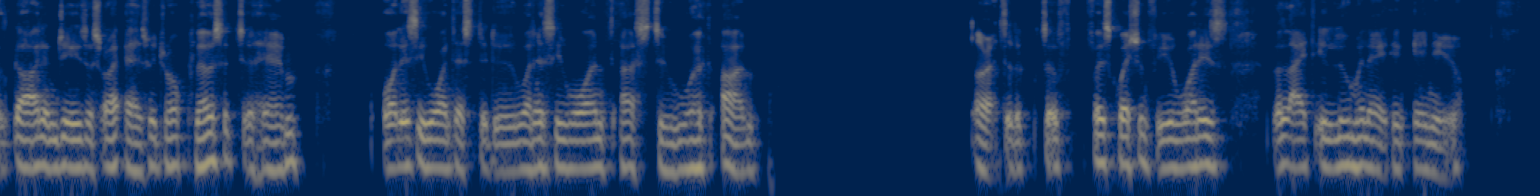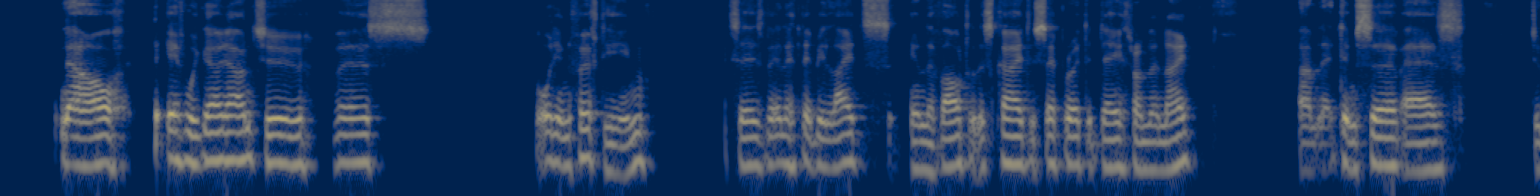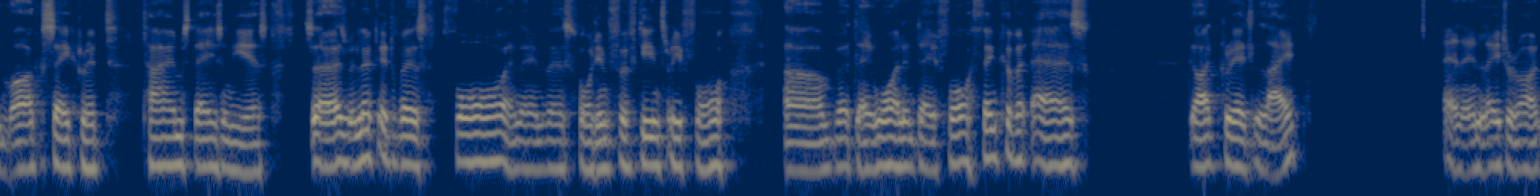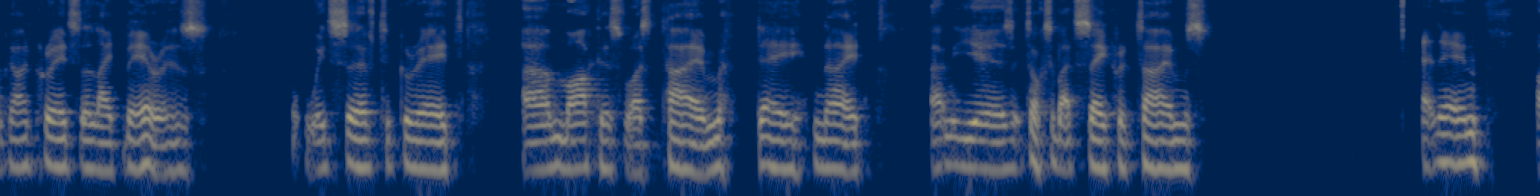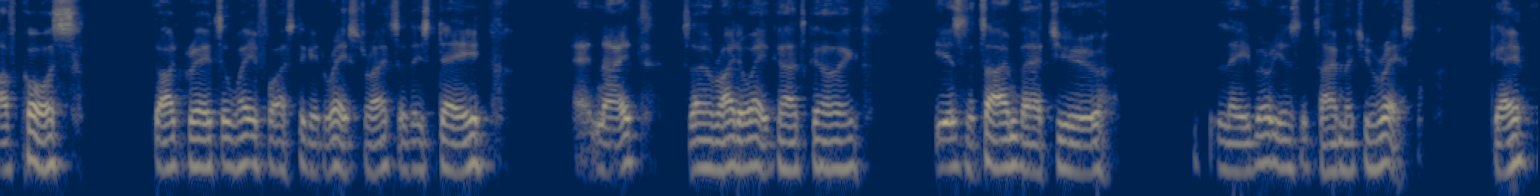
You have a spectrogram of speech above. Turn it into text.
with God and Jesus, right? As we draw closer to Him, what does He want us to do? What does He want us to work on? All right. So the so first question for you: What is the light illuminating in you? Now, if we go down to verse 14, 15, it says, Let there be lights in the vault of the sky to separate the day from the night um, let them serve as to mark sacred times, days, and years. So as we look at verse 4 and then verse 14, 15, 3, 4, um, but day 1 and day 4, think of it as God creates light. And then later on, God creates the light bearers, which serve to create um, markers for us time, day, night um, years. It talks about sacred times. And then, of course, God creates a way for us to get rest, right? So there's day and night. So right away, God's going, here's the time that you labor, here's the time that you rest. Okay.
